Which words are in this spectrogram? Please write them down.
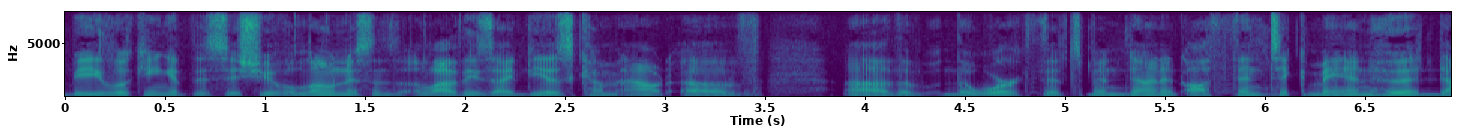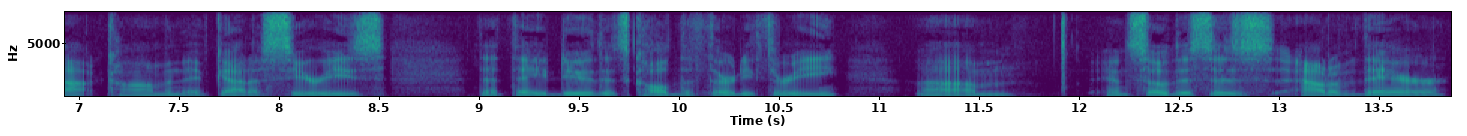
be looking at this issue of aloneness, and a lot of these ideas come out of uh, the the work that's been done at authenticmanhood.com, and they've got a series that they do that's called the 33. Um, and so this is out of there,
